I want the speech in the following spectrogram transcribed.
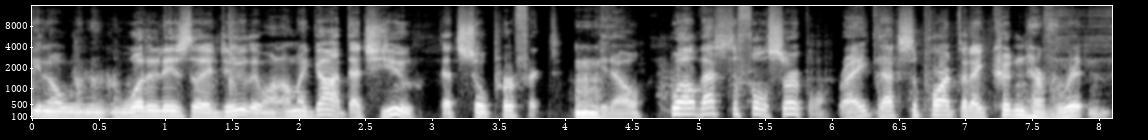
you know, what it is that I do, they want, oh my God, that's you. That's so perfect. Mm. You know, well, that's the full circle, right? That's the part that I couldn't have written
